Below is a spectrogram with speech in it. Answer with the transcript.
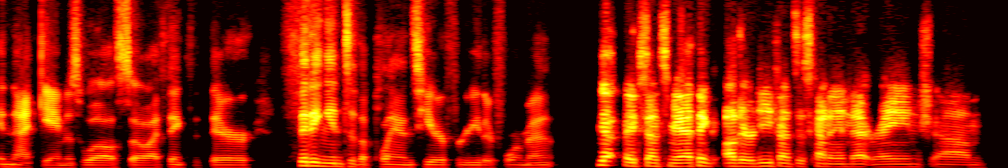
in that game as well. So I think that they're fitting into the plans here for either format. Yeah, makes sense to me. I think other defenses kind of in that range. Um,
